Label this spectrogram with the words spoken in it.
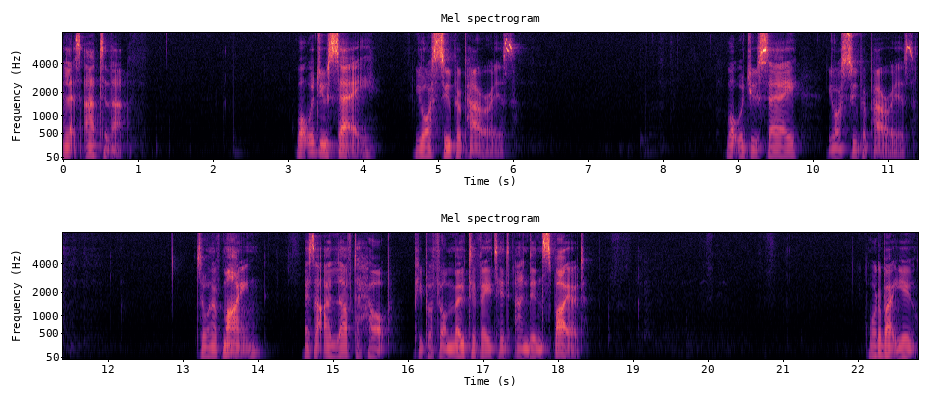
And let's add to that. What would you say your superpower is? What would you say your superpower is? So, one of mine is that I love to help people feel motivated and inspired. What about you?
